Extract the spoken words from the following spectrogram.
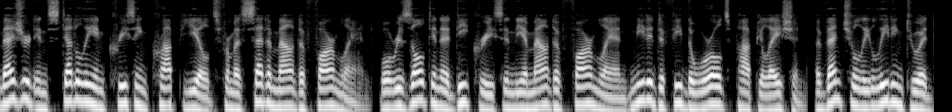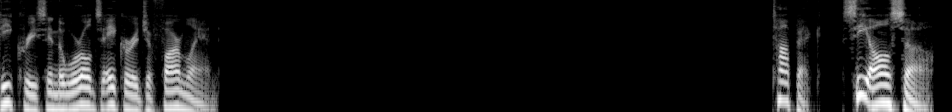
measured in steadily increasing crop yields from a set amount of farmland, will result in a decrease in the amount of farmland needed to feed the world's population, eventually leading to a decrease in the world's acreage of farmland. Topic See also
